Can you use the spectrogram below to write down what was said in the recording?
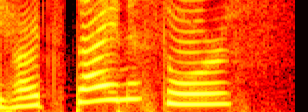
Sky Hearts Dinosaurs.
